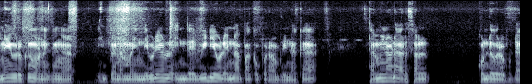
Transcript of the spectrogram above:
அனைவருக்கும் வணக்கங்க. இப்போ நம்ம இந்த வீடியோவில் இந்த வீடியோவில் என்ன பார்க்க போகிறோம் அப்படின்னாக்கா தமிழ்நாடு அரசால் கொண்டு வரப்பட்ட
